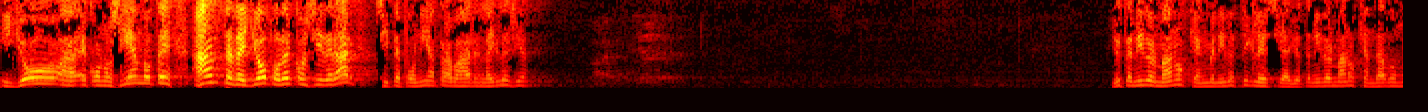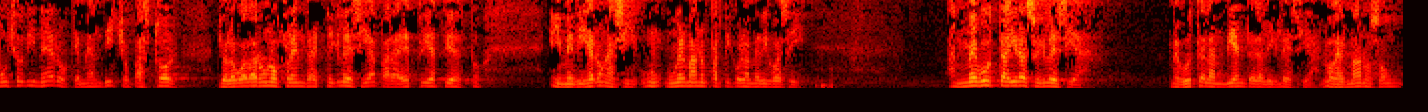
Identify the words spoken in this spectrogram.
y yo ah, conociéndote antes de yo poder considerar si te ponía a trabajar en la iglesia. Yo he tenido hermanos que han venido a esta iglesia, yo he tenido hermanos que han dado mucho dinero, que me han dicho, pastor, yo le voy a dar una ofrenda a esta iglesia para esto y esto y esto. Y me dijeron así, un hermano en particular me dijo así, a mí me gusta ir a su iglesia, me gusta el ambiente de la iglesia, los hermanos son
